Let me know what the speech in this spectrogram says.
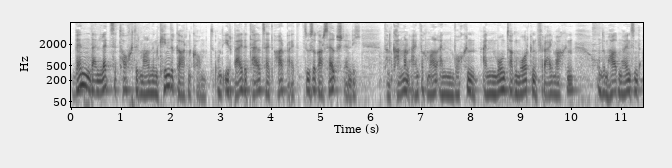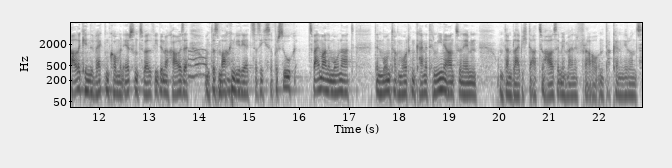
Wenn deine letzte Tochter mal in den Kindergarten kommt und ihr beide Teilzeit arbeitet, du sogar selbstständig, dann kann man einfach mal einen Wochen, einen Montagmorgen frei machen und um halb neun sind alle Kinder weg und kommen erst um zwölf wieder nach Hause. Und das machen wir jetzt, dass ich so versuche, zweimal im Monat den Montagmorgen keine Termine anzunehmen und dann bleibe ich da zu Hause mit meiner Frau und da können wir uns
